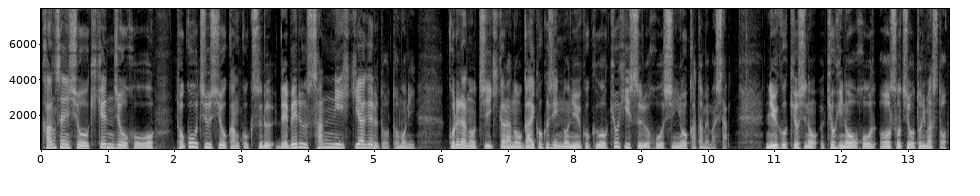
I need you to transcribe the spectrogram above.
感染症危険情報を渡航中止を勧告するレベル3に引き上げるとともにこれらの地域からの外国人の入国を拒否する方針を固めました。入国拒否の拒否の措置を取りますと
